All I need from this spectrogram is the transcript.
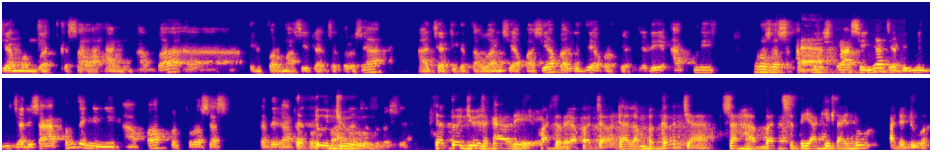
yang membuat kesalahan apa uh, informasi dan seterusnya uh, jadi ketahuan siapa-siapa gitu ya Prof. Jadi administ proses nah. administrasinya nah. jadi menjadi sangat penting ini apa berproses ketika ada setuju setuju sekali Mas Surya Koco dalam bekerja sahabat setia kita itu ada dua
